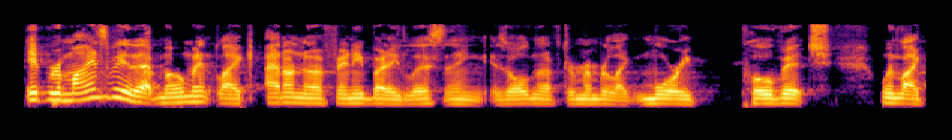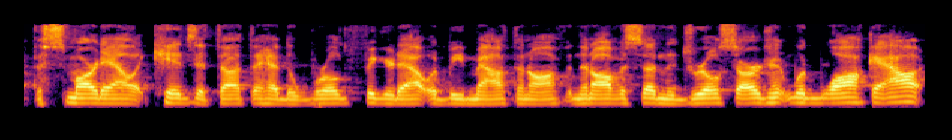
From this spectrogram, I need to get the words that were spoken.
it reminds me of that moment. Like, I don't know if anybody listening is old enough to remember, like Maury Povich when like the smart aleck kids that thought they had the world figured out would be mouthing off and then all of a sudden the drill sergeant would walk out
